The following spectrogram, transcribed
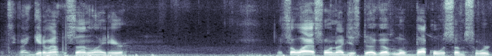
Let's see if I can get them out in the sunlight here. That's the last one I just dug up, a little buckle of some sort.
